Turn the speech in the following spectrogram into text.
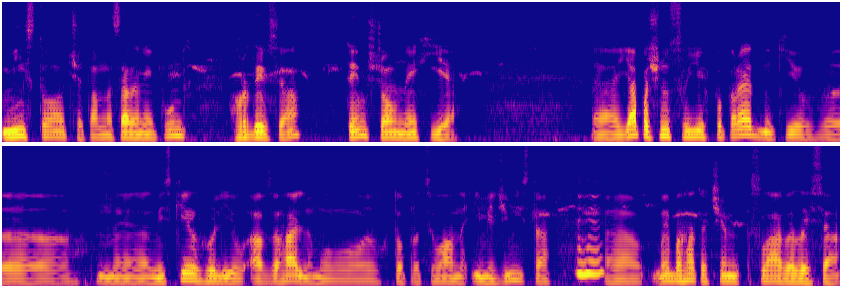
місто чи там населений пункт гордився тим, що в них є. Е, Я почну з своїх попередників, е, не міських голів, а в загальному, хто працював на іміджі міста. Угу. Е, Ми багато чим славилися.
